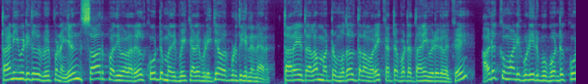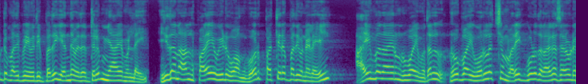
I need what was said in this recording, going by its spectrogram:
தனி வீடுகள் விற்பனையில் சார் பதிவாளர்கள் கூட்டு மதிப்பை கடைபிடிக்க வற்புறுத்துகின்றனர். தரைத்தளம் மற்றும் முதல் தளம் வரை கட்டப்பட்ட தனி வீடுகளுக்கு அடுக்குமாடி குடியிருப்பு போன்று கூட்டு மதிப்பை விதிப்பது எந்த விதத்திலும் நியாயமில்லை. இதனால் பழைய வீடு வாங்குவோர் பத்திரப்பதிவு நிலையில் ஐம்பதாயிரம் ரூபாய் முதல் ரூபாய் ஒரு லட்சம் வரை கூடுதலாக செலவிட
